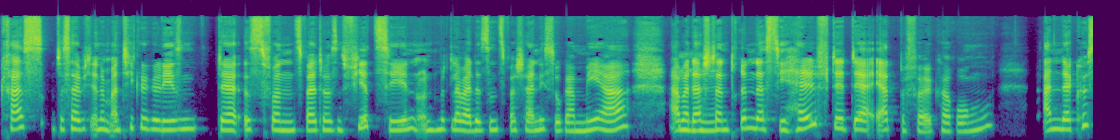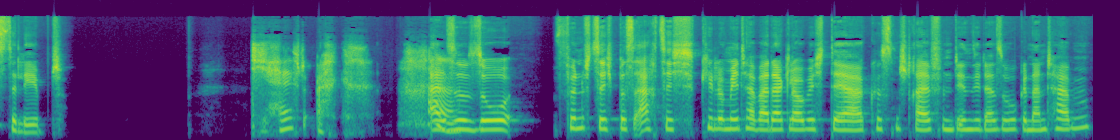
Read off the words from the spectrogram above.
krass. Das habe ich in einem Artikel gelesen. Der ist von 2014 und mittlerweile sind es wahrscheinlich sogar mehr. Aber da Mhm. stand drin, dass die Hälfte der Erdbevölkerung an der Küste lebt. die Hälfte. Ach, krass. Also so 50 bis 80 Kilometer war da, glaube ich, der Küstenstreifen, den sie da so genannt haben.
